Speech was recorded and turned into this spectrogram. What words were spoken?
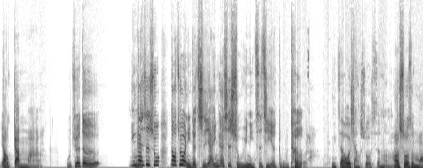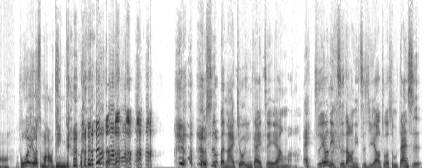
要干嘛。我觉得应该是说到最后，你的职业应该是属于你自己的独特啦。你知道我想说什么吗？啊，说什么？不会有什么好听的。不是本来就应该这样吗？哎，只有你知道你自己要做什么。但是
